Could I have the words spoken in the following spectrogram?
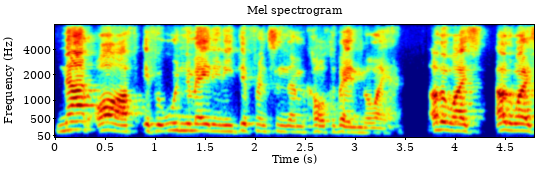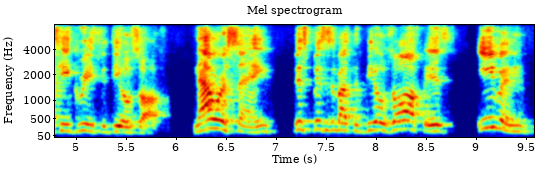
not off if it wouldn't have made any difference in them cultivating the land. Otherwise, otherwise he agrees the deal's off. Now we're saying this business about the deal's off is even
